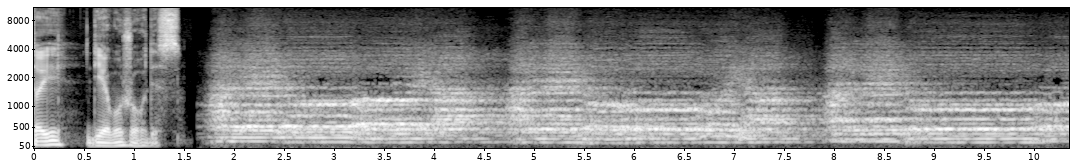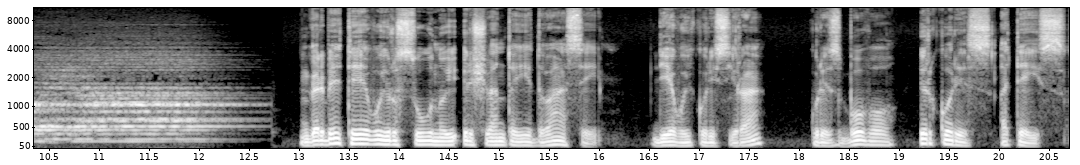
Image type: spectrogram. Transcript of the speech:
Tai Dievo žodis. Alleluja, alleluja, alleluja. Garbė tėvui ir sūnui ir šventai dvasiai, Dievui, kuris yra, kuris buvo ir kuris ateis.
